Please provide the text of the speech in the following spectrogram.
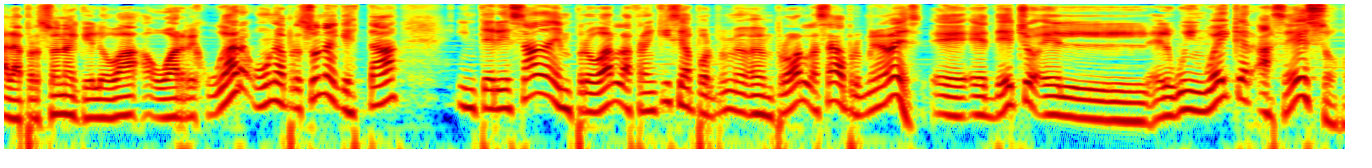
a la persona que lo va o a rejugar o una persona que está interesada en probar la franquicia por en probar la saga por primera vez. Eh, eh, de hecho, el, el Wind Waker hace eso.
